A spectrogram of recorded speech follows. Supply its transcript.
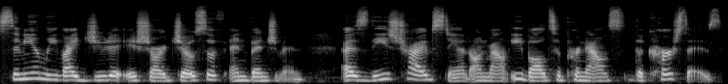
Simeon, Levi, Judah, Ishar, Joseph, and Benjamin. As these tribes stand on Mount Ebal to pronounce the curses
